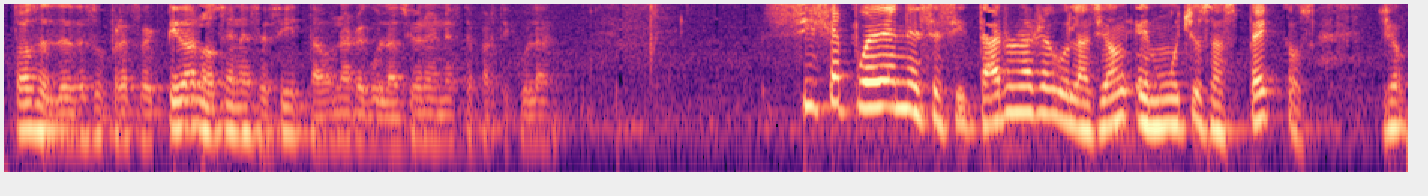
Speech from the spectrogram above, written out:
Entonces, desde su perspectiva, no se necesita una regulación en este particular sí se puede necesitar una regulación en muchos aspectos. Yo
